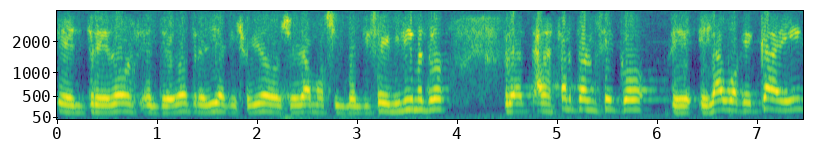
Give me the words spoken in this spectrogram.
entre dos, entre dos tres días que llovió llegamos a 56 milímetros, pero al, estar tan seco, eh, el agua que cae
